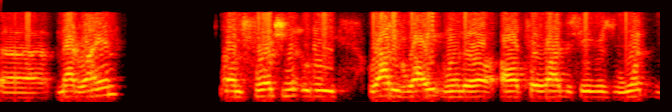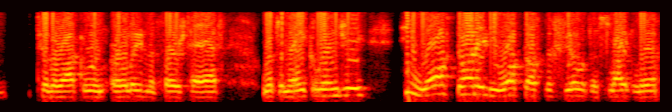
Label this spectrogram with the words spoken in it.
uh, Matt Ryan. Unfortunately, Roddy White, one of the all-pro wide receivers, went to the locker room early in the first half with an ankle injury. He walked on it. He walked off the field with a slight limp.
